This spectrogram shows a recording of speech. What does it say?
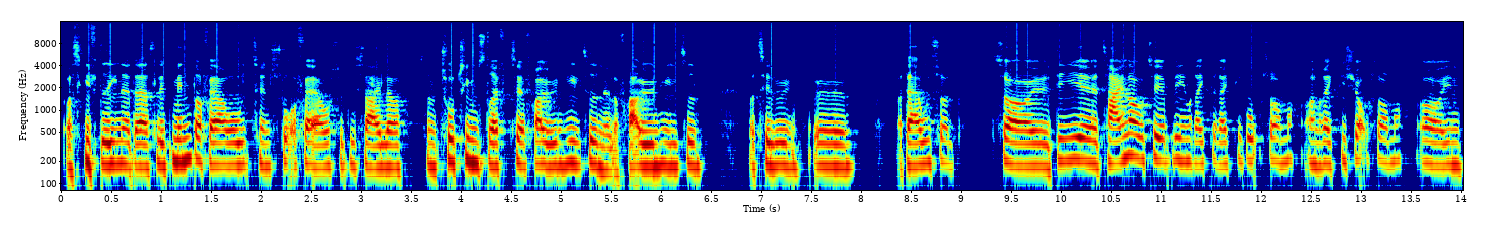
og skiftet en af deres lidt mindre færger ud til en stor færge, så de sejler sådan to timers drift til og fra øen hele tiden, eller fra øen hele tiden og til øen. Øh, og der er udsolgt. Så øh, det øh, tegner jo til at blive en rigtig, rigtig god sommer, og en rigtig sjov sommer, og en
